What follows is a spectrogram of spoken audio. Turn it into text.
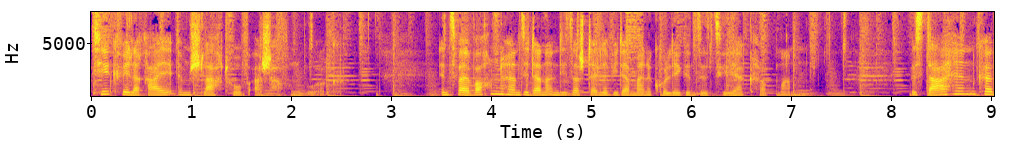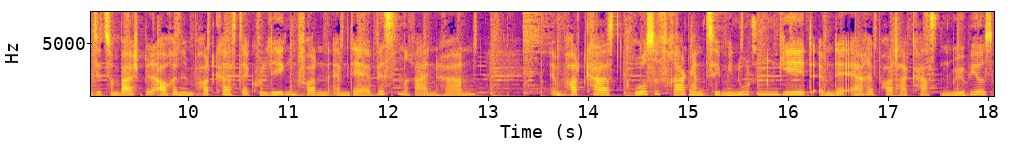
Tierquälerei im Schlachthof Aschaffenburg. In zwei Wochen hören Sie dann an dieser Stelle wieder meine Kollegin Cecilia Kloppmann. Bis dahin können Sie zum Beispiel auch in den Podcast der Kollegen von MDR Wissen reinhören. Im Podcast Große Fragen in 10 Minuten geht MDR-Reporter Carsten Möbius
